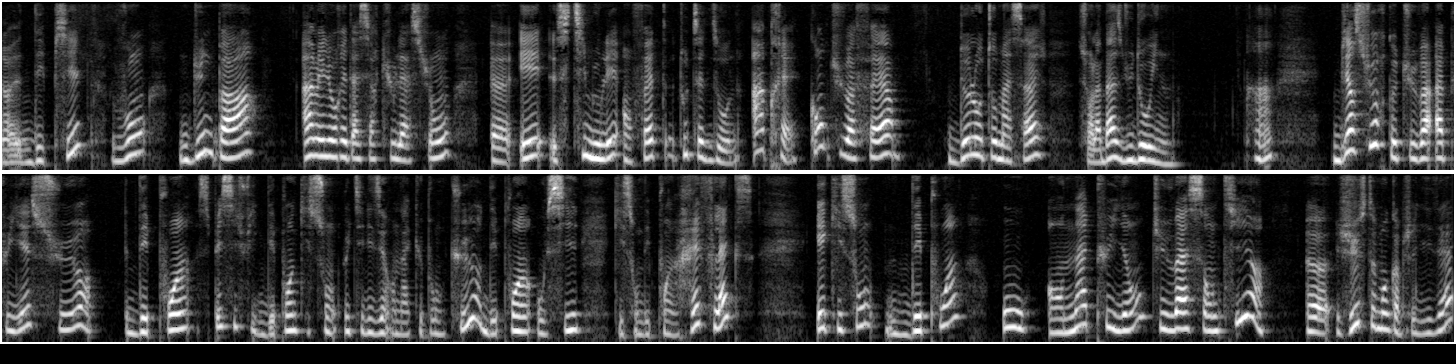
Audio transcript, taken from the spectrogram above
euh, des pieds vont d'une part améliorer ta circulation, euh, et stimuler en fait toute cette zone. Après, quand tu vas faire de l'automassage sur la base du do-in, hein, bien sûr que tu vas appuyer sur des points spécifiques, des points qui sont utilisés en acupuncture, des points aussi qui sont des points réflexes et qui sont des points où en appuyant, tu vas sentir, euh, justement comme je disais,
